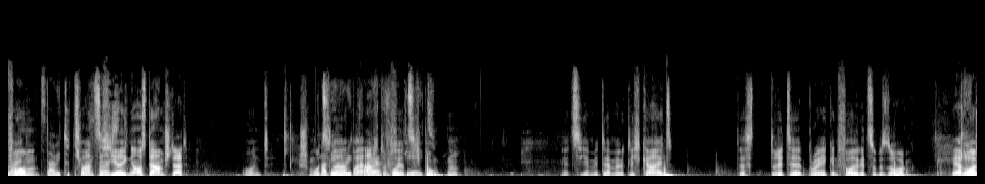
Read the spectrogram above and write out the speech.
vom it's David to throw first. 20-Jährigen aus Darmstadt. Und Schmutzler bei require 48 48. Punkten. Jetzt hier mit der Möglichkeit, das dritte Break in Folge zu besorgen. Jawohl,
